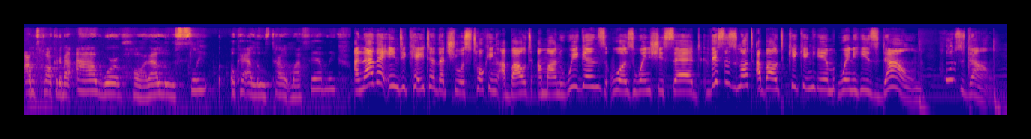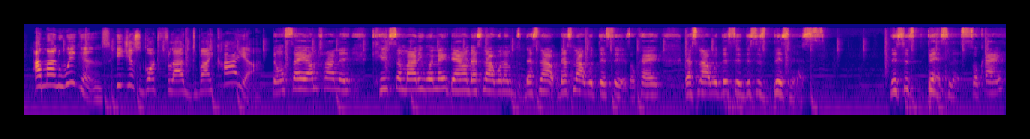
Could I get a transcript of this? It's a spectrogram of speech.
I'm talking about I work hard. I lose sleep. Okay, I lose time with my family. Another indicator that she was talking about Aman Wiggins was when she said, This is not about kicking him when he's down. Who's down? Aman Wiggins, he just got flagged by Kaya. Don't say I'm trying to kiss somebody when they down. That's not what I'm that's not that's not what this is, okay? That's not what this is. This is business. This is business, okay?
